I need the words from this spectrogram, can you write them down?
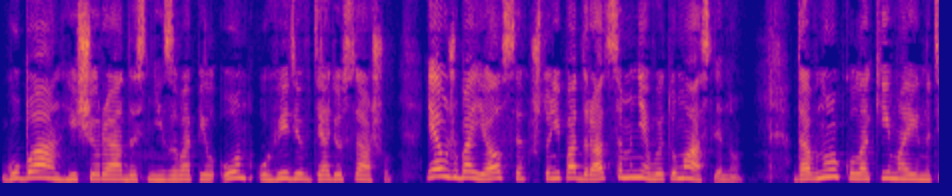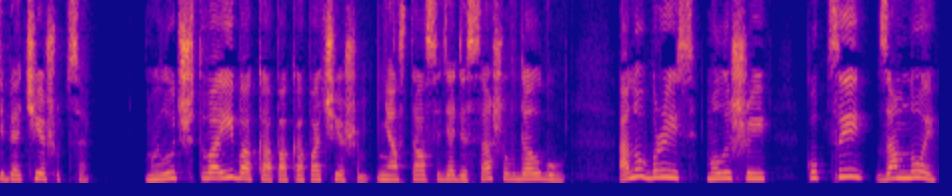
«Губан!» — еще радостней завопил он, увидев дядю Сашу. «Я уж боялся, что не подраться мне в эту маслину. Давно кулаки мои на тебя чешутся. Мы лучше твои бока пока почешем, не остался дядя Саша в долгу. А ну, брысь, малыши, купцы, за мной!»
